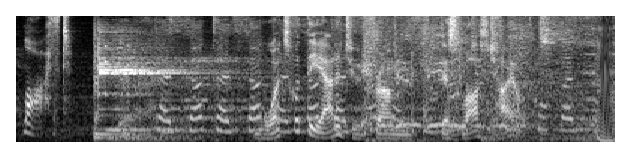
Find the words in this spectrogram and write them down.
get lost. What's with the attitude from this lost child?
